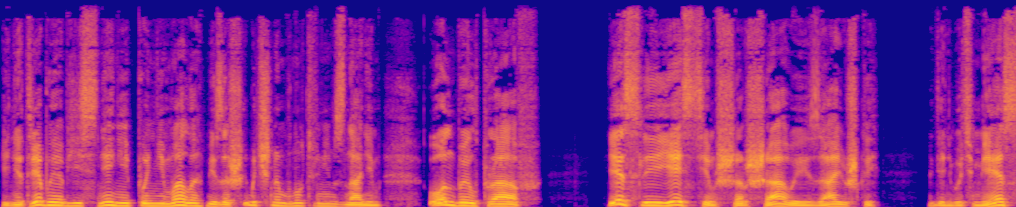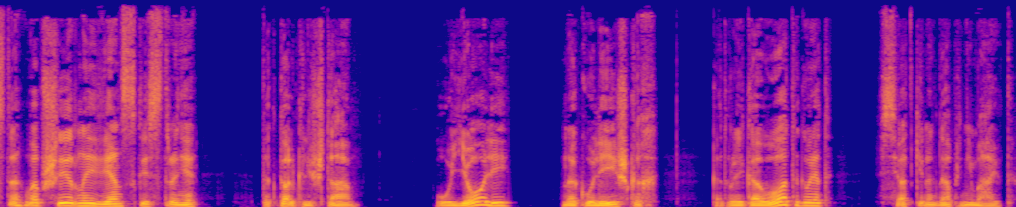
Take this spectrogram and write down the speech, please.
и, не требуя объяснений, понимала безошибочным внутренним знанием. Он был прав. Если есть им шершавой и заюшкой где-нибудь место в обширной венской стране, так только лишь там, у Йоли, на кулишках, которые кого-то, говорят, все-таки иногда принимают.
